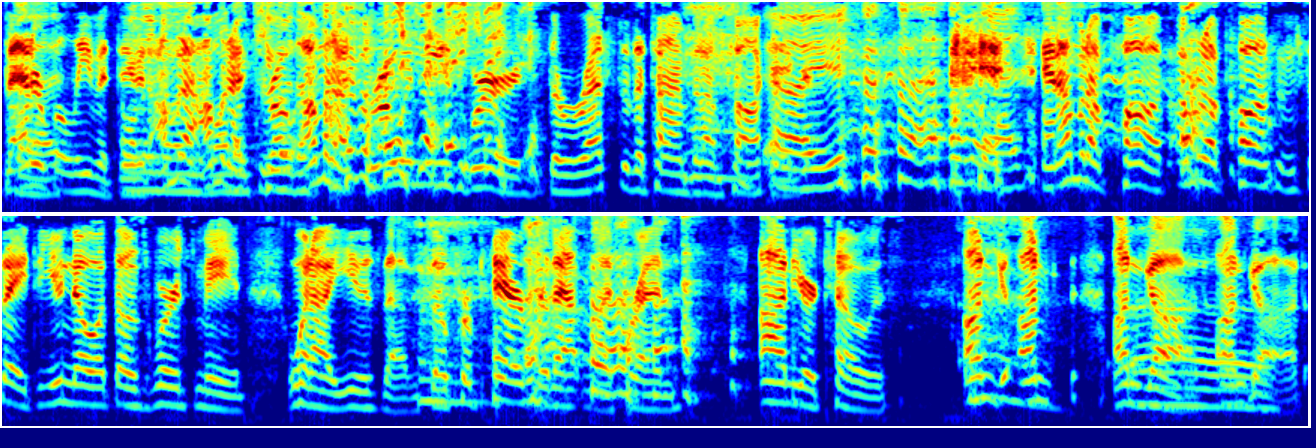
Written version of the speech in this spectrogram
better believe it, dude. I'm gonna I'm gonna throw I'm gonna throw in these words the rest of the time that I'm talking. Uh, yeah. and I'm gonna pause. I'm gonna pause and say, "Do you know what those words mean when I use them?" So prepare for that, my friend. On your toes, on on on God, on God.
